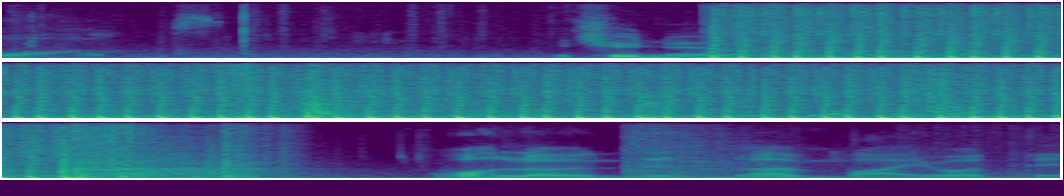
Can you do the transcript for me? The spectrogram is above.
哇！穿咗。哇，兩隻真係唔係喎，屌！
